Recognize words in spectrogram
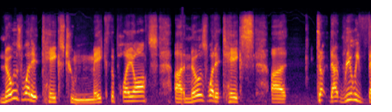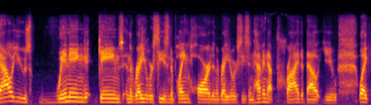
knows what it takes to make the playoffs, uh, knows what it takes uh, to, that really values winning games in the regular season and playing hard in the regular season, having that pride about you. Like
